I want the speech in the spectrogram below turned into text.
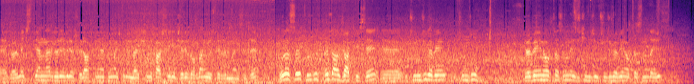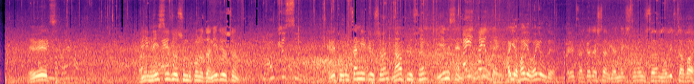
Ee, görmek isteyenler görebilir. Şöyle hafiften yakınlaştırayım. Belki şimdi karşıya geçeriz. Oradan gösteririm ben size. Burası Turgut Özal Caddesi. Ee, üçüncü göbe üçüncü göbeğin ortasındayız. İkinci, üçüncü göbeğin ortasındayız. Evet. Hanım ne hissediyorsun bu konuda? Ne diyorsun? Ne yapıyorsun? Evet oğlum sen ne diyorsun? Ne yapıyorsun? İyi misin? Hayır de. Hayır hayır de. Evet arkadaşlar gelmek isteyen olursa Nolita var.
